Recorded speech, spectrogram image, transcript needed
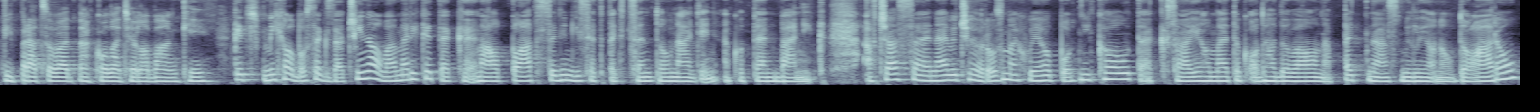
vypracovať na konateľa banky. Michal Bosak začínal v Amerike, tak mal plat 75 centov na deň ako ten baník. A v čase najväčšieho rozmachu jeho podnikov, tak sa jeho majetok odhadoval na 15 miliónov dolárov.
